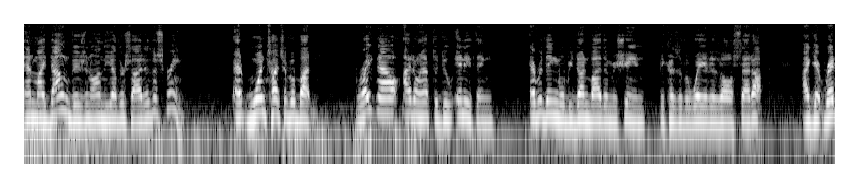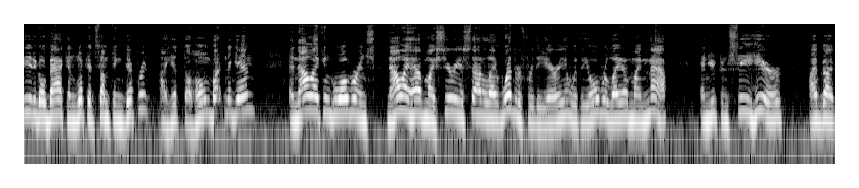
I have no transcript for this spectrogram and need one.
and my down vision on the other side of the screen at one touch of a button. Right now, I don't have to do anything everything will be done by the machine because of the way it is all set up. I get ready to go back and look at something different. I hit the home button again. And now I can go over and now I have my Sirius satellite weather for the area with the overlay of my map. And you can see here, I've got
